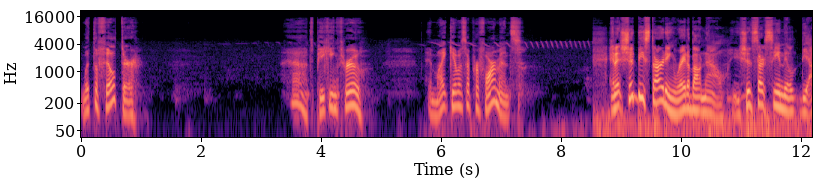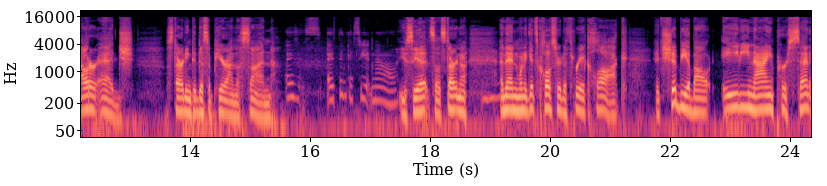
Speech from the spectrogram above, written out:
with the filter. Yeah, it's peeking through. It might give us a performance. And it should be starting right about now. You should start seeing the, the outer edge starting to disappear on the sun. I, I think I see it now. You see it? So it's starting to, mm-hmm. and then when it gets closer to three o'clock, it should be about 89%.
